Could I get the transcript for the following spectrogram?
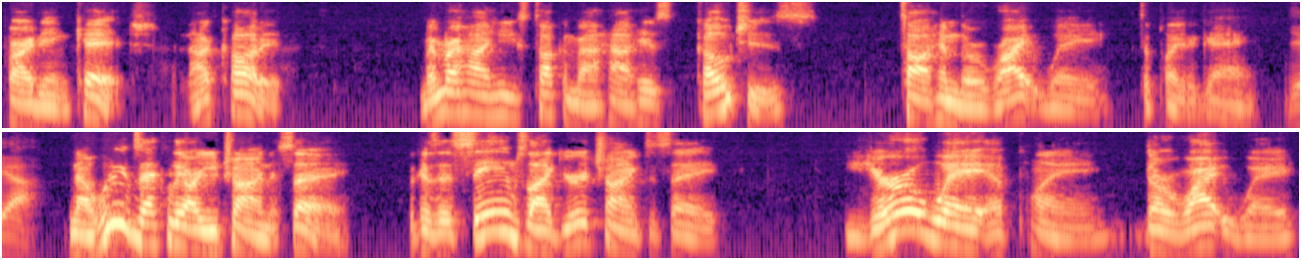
probably didn't catch, and I caught it. Remember how he's talking about how his coaches taught him the right way to play the game. Yeah. Now, what exactly are you trying to say? Because it seems like you're trying to say your way of playing the right way,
